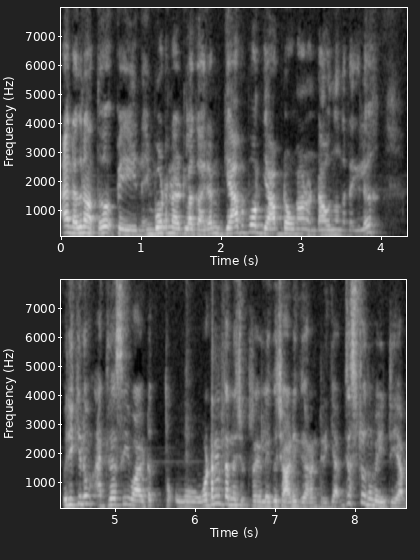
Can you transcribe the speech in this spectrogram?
ആൻഡ് അതിനകത്ത് പിന്നെ ഇമ്പോർട്ടന്റ് ആയിട്ടുള്ള കാര്യം ഗ്യാപ്പ് ഫോർ ഗ്യാപ്പ് ഡൗൺ ആണ് ഉണ്ടാവുന്നതെന്നുണ്ടെങ്കിൽ ഒരിക്കലും അഗ്രസീവായിട്ട് ഉടനെ തന്നെ ട്രേഡിലേക്ക് ചാടി കയറാണ്ടിരിക്കുക ജസ്റ്റ് ഒന്ന് വെയിറ്റ് ചെയ്യാം.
